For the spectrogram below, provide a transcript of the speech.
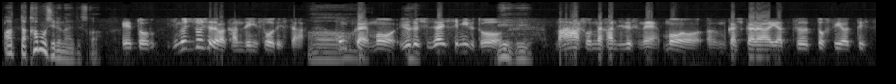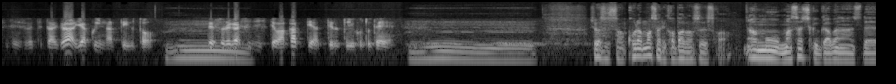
あったかもしれないですか？えっ、と、日野自動車では完全にそうでした。今回もいろいろ取材してみると、ええ、まあそんな感じですね、もう昔からやずっと不正をやってたが役員になっていると、でそれが指示して分かってやってるということで。ジョセフさん、これはまさにガバナンスですか？あもうまさしくガバナンスで、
